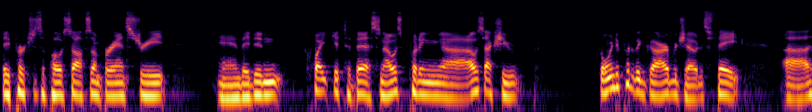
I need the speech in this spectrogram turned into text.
they purchased a post office on Brant Street, and they didn't quite get to this, and I was putting, uh, I was actually going to put the garbage out. It's fate. Uh,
